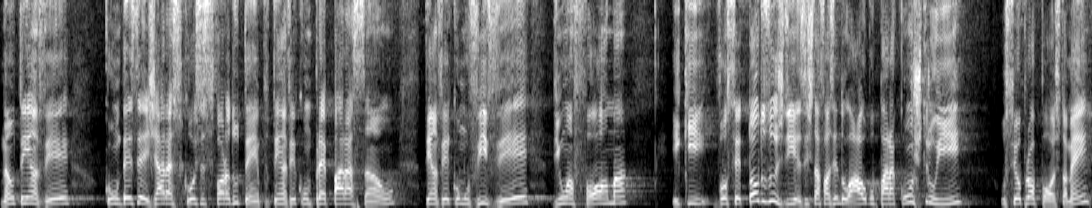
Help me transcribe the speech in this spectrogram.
não tem a ver com desejar as coisas fora do tempo, tem a ver com preparação, tem a ver com viver de uma forma em que você todos os dias está fazendo algo para construir o seu propósito, amém?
